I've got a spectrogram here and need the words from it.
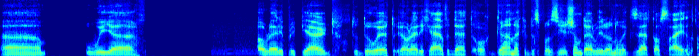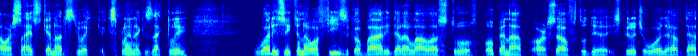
Uh, we are already prepared to do it. We already have that organic disposition that we don't know exact our science, Our size cannot still explain exactly what is it in our physical body that allow us to open up ourselves to the spiritual world have that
